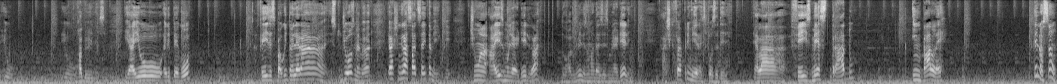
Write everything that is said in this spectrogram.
e o, e o Robin Williams. E aí o, ele pegou, fez esse bagulho. Então ele era estudioso mesmo. Eu, eu acho engraçado isso aí também. Que tinha uma, a ex-mulher dele lá, do Robin Williams, uma das ex-mulheres dele. Acho que foi a primeira esposa dele ela fez mestrado em balé. Tem noção?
